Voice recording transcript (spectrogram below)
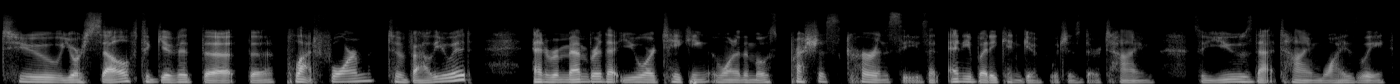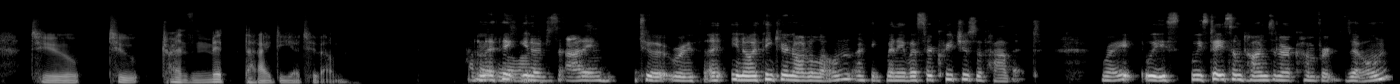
to yourself to give it the the platform to value it. And remember that you are taking one of the most precious currencies that anybody can give which is their time. So use that time wisely to to transmit that idea to them. And i think you know just adding to it ruth I, you know i think you're not alone. I think many of us are creatures of habit right? We we stay sometimes in our comfort zone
